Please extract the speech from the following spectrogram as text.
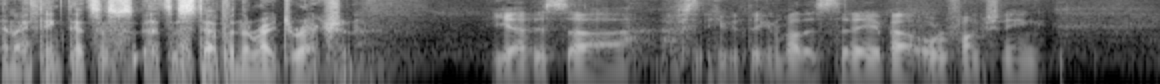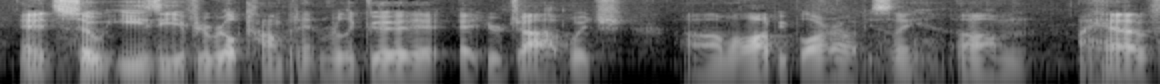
And I think that's a, that's a step in the right direction. Yeah, this uh, I was even thinking about this today about overfunctioning, and it's so easy if you're real competent and really good at, at your job, which um, a lot of people are obviously. Um, I have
